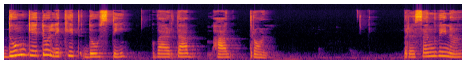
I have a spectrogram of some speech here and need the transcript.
Dhumketu લિખિત દોસ્તી, વાર્તા ભાગ ત્રણ. પ્રસંગ વિના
